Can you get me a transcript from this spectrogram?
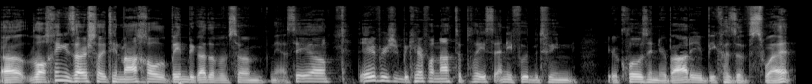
Uh, therefore, you should be careful not to place any food between your clothes and your body because of sweat.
